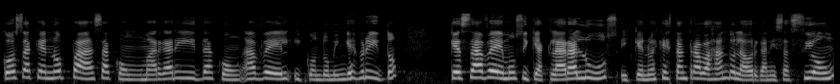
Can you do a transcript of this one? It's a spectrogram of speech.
cosa que no pasa con Margarita, con Abel y con Domínguez Brito, que sabemos y que aclara luz y que no es que están trabajando en la organización,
